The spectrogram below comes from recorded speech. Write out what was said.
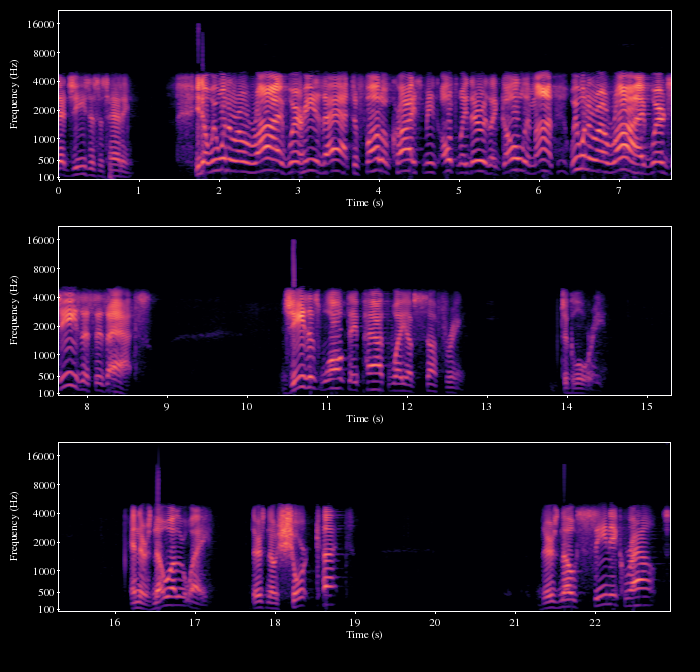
that Jesus is heading. You know, we want to arrive where He is at. To follow Christ means ultimately there is a goal in mind. We want to arrive where Jesus is at. Jesus walked a pathway of suffering to glory. And there's no other way. There's no shortcut. There's no scenic routes.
